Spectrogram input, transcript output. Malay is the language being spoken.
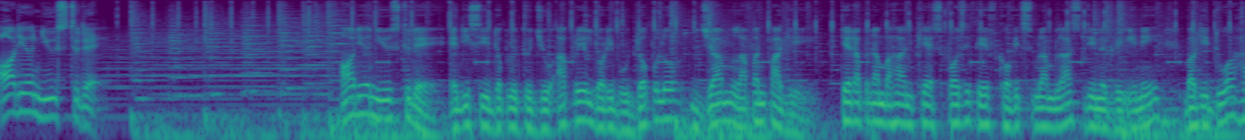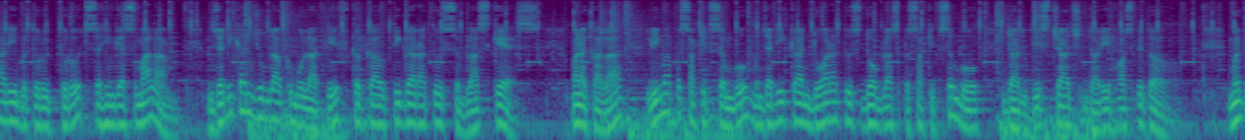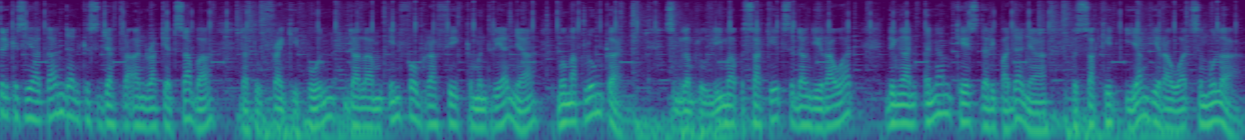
Audio News Today. Audio News Today, edisi 27 April 2020, jam 8 pagi. Tiada penambahan kes positif COVID-19 di negeri ini bagi dua hari berturut-turut sehingga semalam, menjadikan jumlah kumulatif kekal 311 kes. Manakala, lima pesakit sembuh menjadikan 212 pesakit sembuh dan discharge dari hospital. Menteri Kesihatan dan Kesejahteraan Rakyat Sabah, Datuk Frankie pun dalam infografik kementeriannya memaklumkan 95 pesakit sedang dirawat dengan 6 kes daripadanya pesakit yang dirawat semula.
